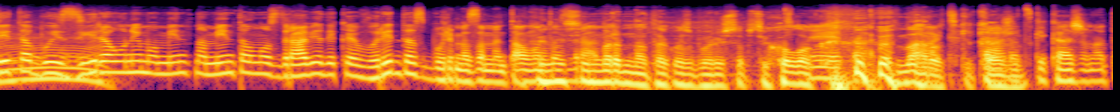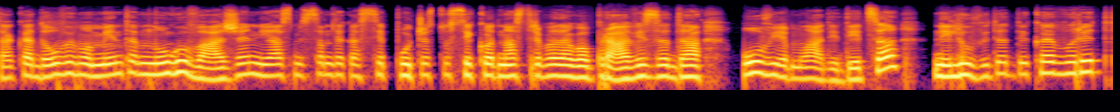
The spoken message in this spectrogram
детабуизира оној момент на ментално здравје дека е во ред да збориме за менталното не си здравје. мрдна тако збориш со психолог. Е, така, Народски така, кажам. Народски кажано. Така да овој момент е многу важен јас мислам дека се почесто секој од нас треба да го прави за да овие млади деца нели увидат дека е во ред.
